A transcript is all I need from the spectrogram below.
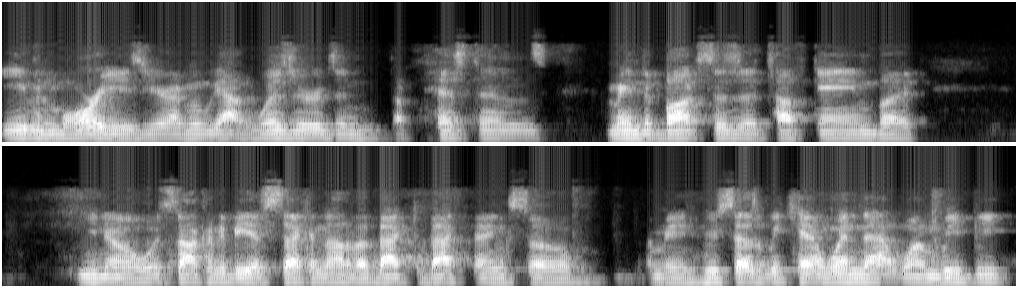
even more easier. I mean, we got Wizards and the Pistons. I mean, the Bucks is a tough game, but you know, it's not going to be a second out of a back-to-back thing. So, I mean, who says we can't win that one? We beat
